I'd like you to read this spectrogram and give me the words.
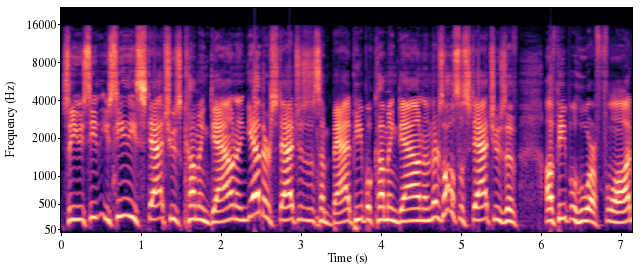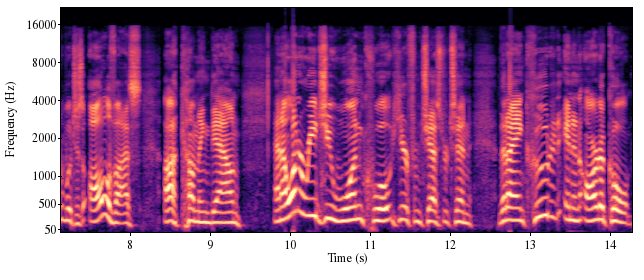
So you see, you see these statues coming down, and yeah, there's statues of some bad people coming down, and there's also statues of of people who are flawed, which is all of us uh, coming down. And I want to read you one quote here from Chesterton that I included in an article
